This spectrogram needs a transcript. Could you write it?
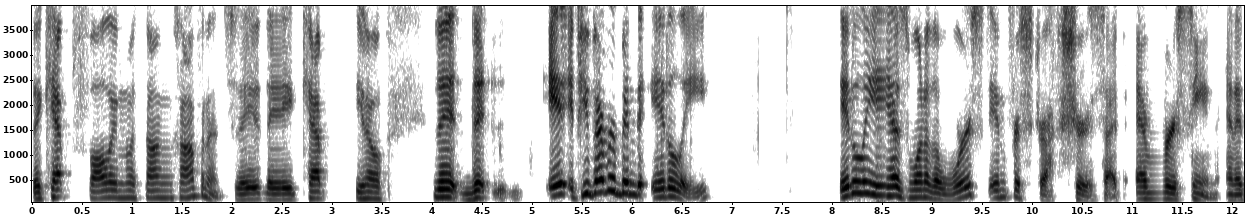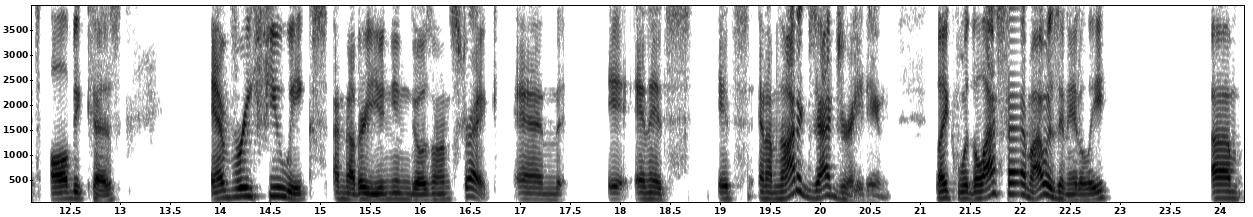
They kept falling with non-confidence. They they kept, you know, the the if you've ever been to Italy, Italy has one of the worst infrastructures I've ever seen. And it's all because every few weeks another union goes on strike. And it, and it's it's and i'm not exaggerating. Like with the last time i was in italy um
